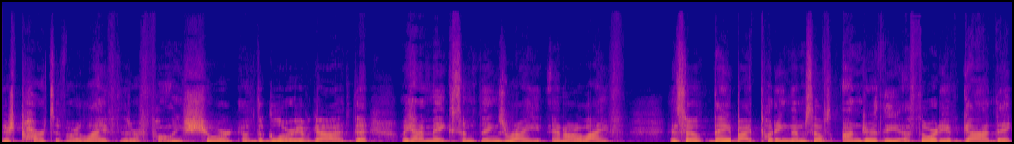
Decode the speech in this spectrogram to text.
There's parts of our life that are falling short of the glory of God. That we got to make some things right in our life. And so they, by putting themselves under the authority of God, they,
